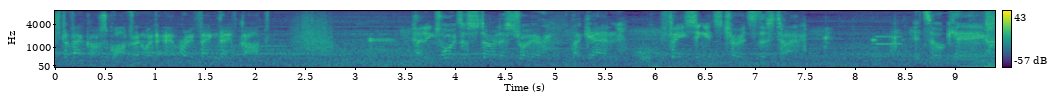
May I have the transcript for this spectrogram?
Rest of Echo Squadron with everything they've got. Heading towards a Star Destroyer. Again. Facing its turrets this time. It's okay, our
